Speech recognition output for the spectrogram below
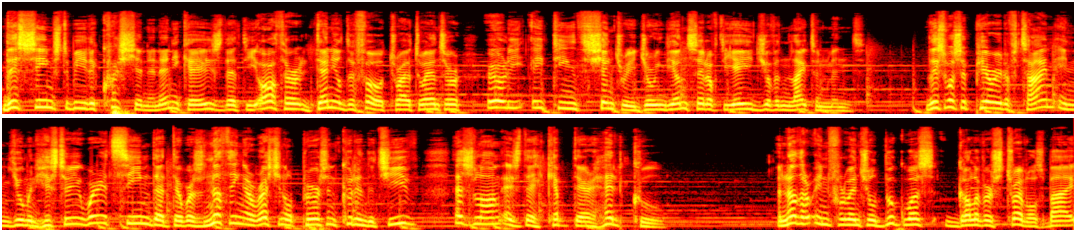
This seems to be the question in any case that the author Daniel Defoe tried to answer early 18th century during the onset of the Age of Enlightenment. This was a period of time in human history where it seemed that there was nothing a rational person couldn't achieve as long as they kept their head cool. Another influential book was Gulliver's Travels by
